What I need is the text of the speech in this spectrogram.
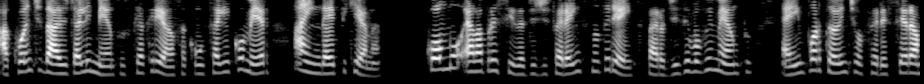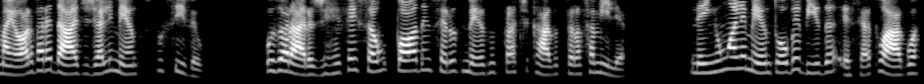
a quantidade de alimentos que a criança consegue comer ainda é pequena. Como ela precisa de diferentes nutrientes para o desenvolvimento, é importante oferecer a maior variedade de alimentos possível. Os horários de refeição podem ser os mesmos praticados pela família. Nenhum alimento ou bebida, exceto água,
